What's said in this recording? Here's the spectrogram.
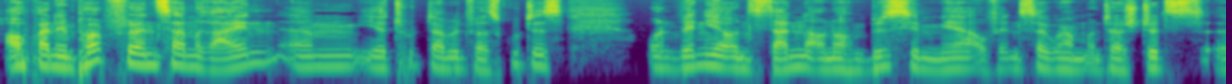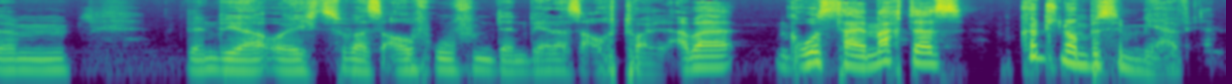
auch bei den Podfluencern rein. Ähm, ihr tut damit was Gutes. Und wenn ihr uns dann auch noch ein bisschen mehr auf Instagram unterstützt, ähm, wenn wir euch zu was aufrufen, dann wäre das auch toll. Aber ein Großteil macht das, könnte noch ein bisschen mehr werden.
